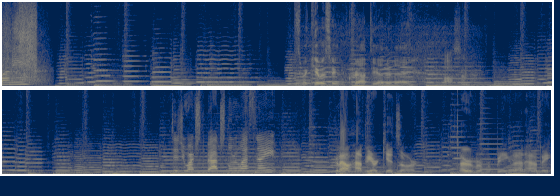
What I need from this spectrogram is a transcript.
money. So my kid was taking a crap the other day. Awesome. Did you watch The Bachelor last night? Look at how happy our kids are. I remember being that happy.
